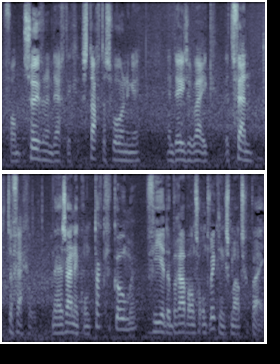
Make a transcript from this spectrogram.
van 37 starterswoningen in deze wijk, het Ven te Veghel. Wij zijn in contact gekomen via de Brabantse Ontwikkelingsmaatschappij.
